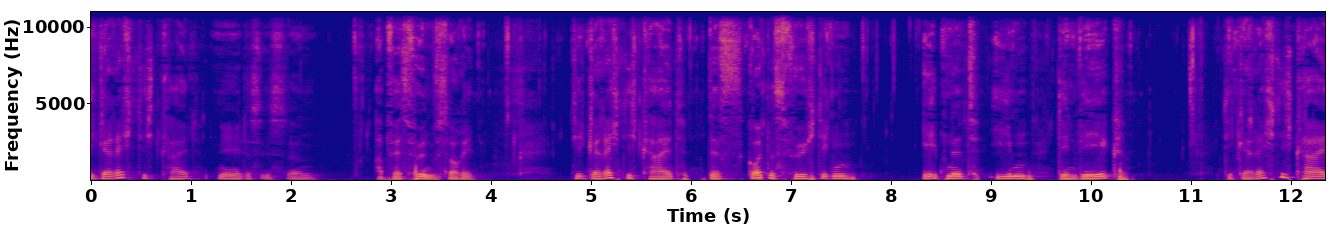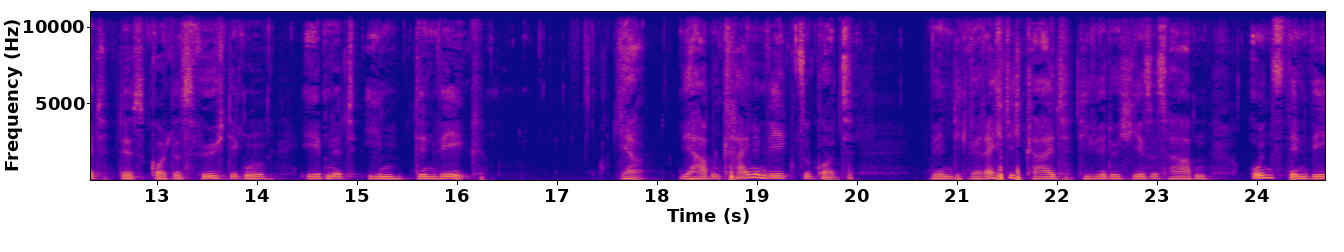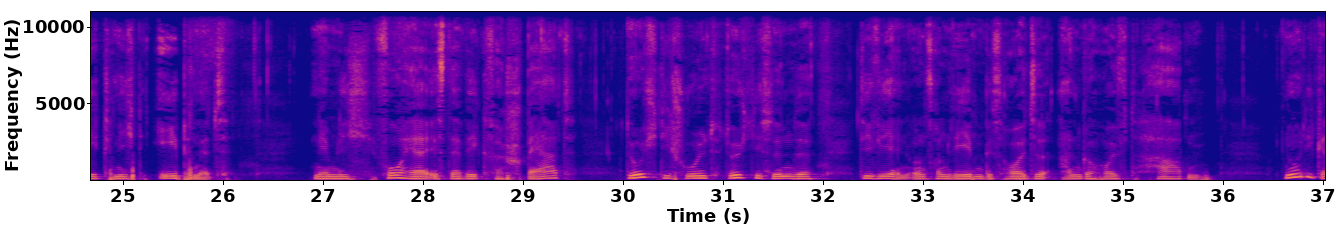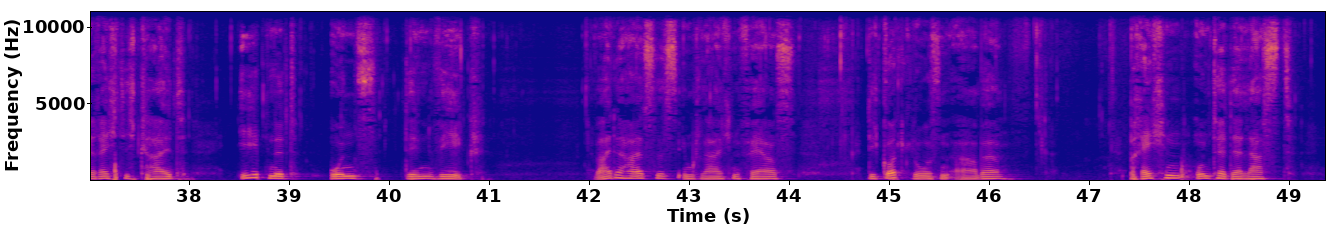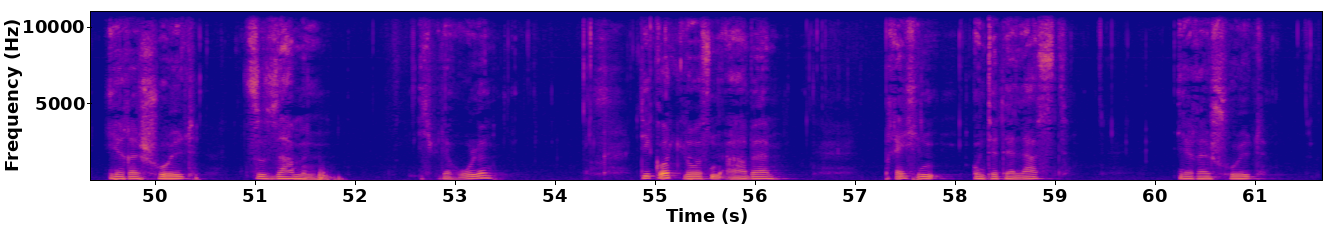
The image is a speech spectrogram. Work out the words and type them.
die Gerechtigkeit, nee, das ist ähm, ab Vers 5, sorry. Die Gerechtigkeit des Gottesfürchtigen ebnet ihm den Weg. Die Gerechtigkeit des Gottesfürchtigen ebnet ihm den Weg. Ja, wir haben keinen Weg zu Gott, wenn die Gerechtigkeit, die wir durch Jesus haben, uns den Weg nicht ebnet. Nämlich vorher ist der Weg versperrt durch die Schuld, durch die Sünde, die wir in unserem Leben bis heute angehäuft haben. Nur die Gerechtigkeit ebnet uns den Weg. Weiter heißt es im gleichen Vers, die Gottlosen aber brechen unter der Last ihrer Schuld zusammen. Ich wiederhole, die Gottlosen aber brechen unter der Last ihrer Schuld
